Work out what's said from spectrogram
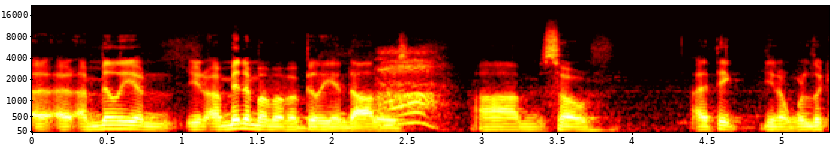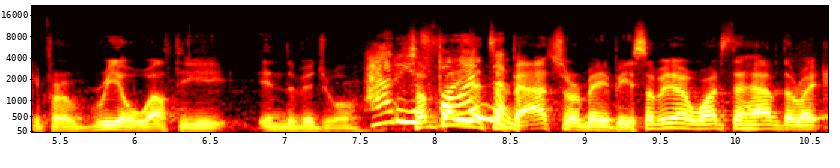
a, a million, you know, a minimum of a billion dollars. Um, so I think, you know, we're looking for a real wealthy individual. How do you Somebody find that's them? a bachelor, maybe. Somebody that wants to have the right.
